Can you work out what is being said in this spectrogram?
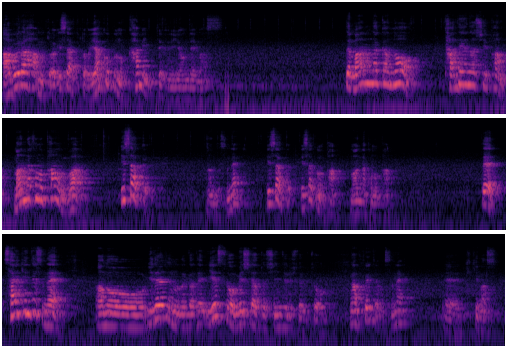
アブラハムとイサクとヤコブの神っていうふうに呼んでいます。で真ん中の種なしパン真ん中のパンはイサクなんですね。イサクイサクのパン真ん中のパン。で最近ですねあのユダヤ人の中でイエスをメシアと信じる人々が増えてますね、えー、聞きます。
